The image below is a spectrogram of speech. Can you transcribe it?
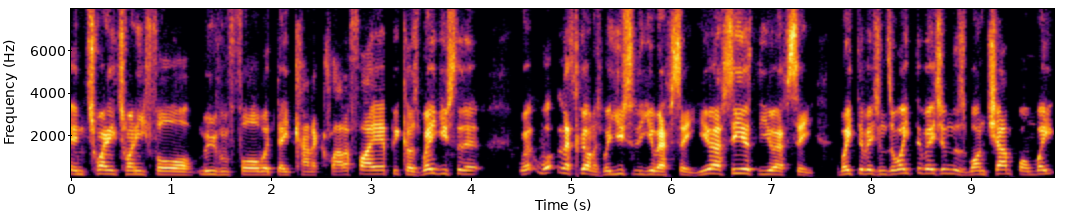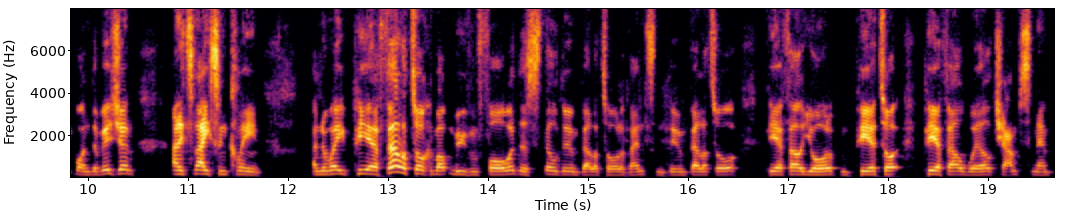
in 2024, moving forward, they kind of clarify it because we're used to the. We're, what- let's be honest, we're used to the UFC. UFC is the UFC. Weight division's a weight division. There's one champ, one weight, one division, and it's nice and clean. And the way PFL are talking about moving forward, they're still doing Bellator events and doing Bellator, PFL Europe, and PFL World Champs, and then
